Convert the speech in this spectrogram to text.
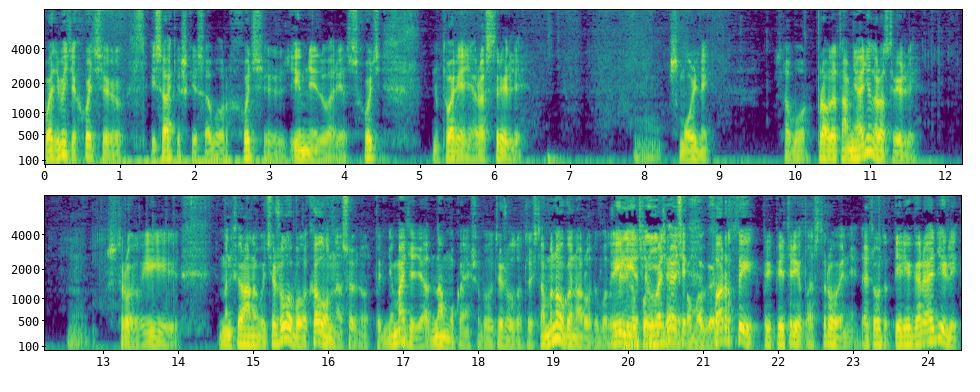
возьмите хоть э, Исаакиевский собор, хоть э, Зимний дворец, хоть творение Растрелли, ну, Смольный собор. Правда, там не один Растрелли м, строил, и Монферранову тяжело было, колонны особенно вот поднимать эти одному, конечно, было тяжело. То есть там много народу было. Или если вы возьмете помогали. форты при Петре построенные, это вот перегородили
